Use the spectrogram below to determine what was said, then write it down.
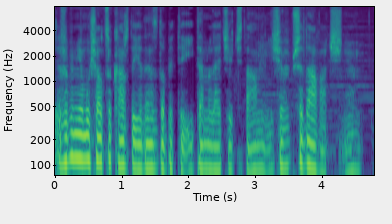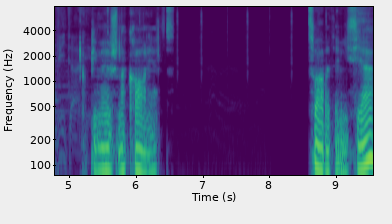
żebym nie musiał co każdy jeden zdobyty item lecieć tam i się wyprzedawać, nie? Kupimy już na koniec. Słabe te misje.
